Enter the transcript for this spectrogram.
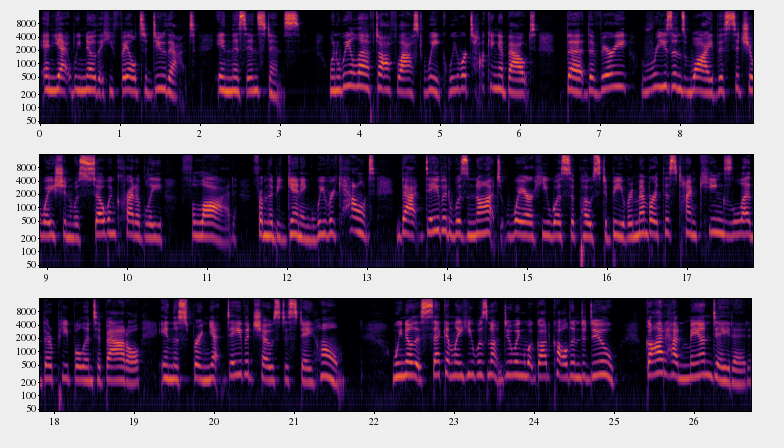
And yet we know that he failed to do that in this instance. When we left off last week, we were talking about the, the very reasons why this situation was so incredibly flawed from the beginning. We recount that David was not where he was supposed to be. Remember, at this time, kings led their people into battle in the spring, yet David chose to stay home. We know that, secondly, he was not doing what God called him to do. God had mandated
